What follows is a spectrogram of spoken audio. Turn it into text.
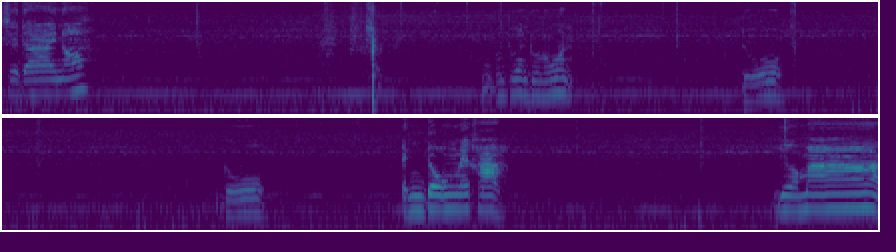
เสียดายเนาะโหเพื่อนๆดูนู่น ดู ดู เป็นดงเลยค่ะ เยอะมาก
